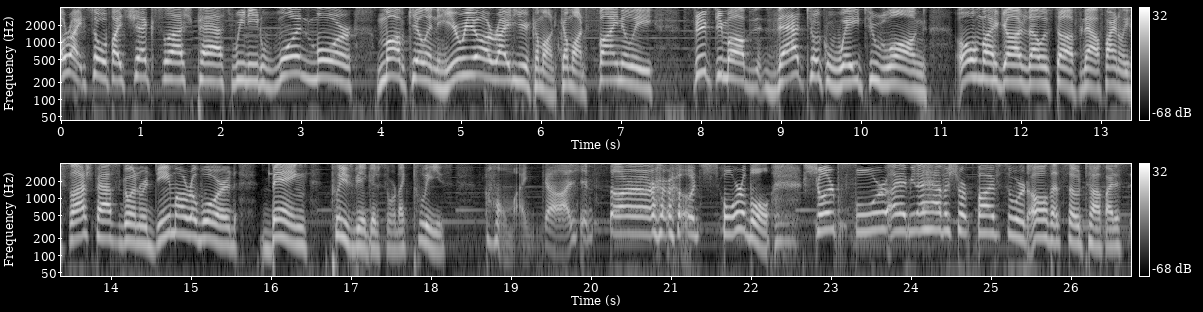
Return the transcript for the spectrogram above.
All right, so if I check slash pass, we need one more mob killing. Here we are right here. Come on, come on. Finally, 50 mobs. That took way too long. Oh my gosh, that was tough. Now, finally, slash pass is going to redeem our reward. Bang. Please be a good sword. Like, please. Oh my gosh, it's so it's horrible. Sharp 4? I mean, I have a sharp 5 sword. Oh, that's so tough. I just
